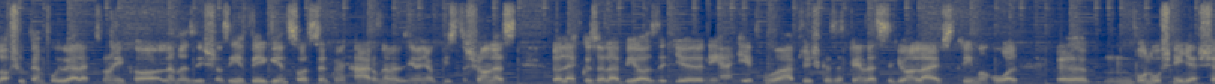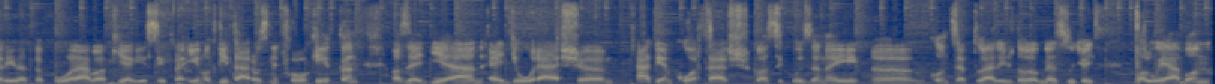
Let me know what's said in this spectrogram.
lassú tempójú elektronika lemez is az év végén, szóval szerintem egy három lemezni anyag biztosan lesz, de a legközelebbi az egy néhány hét múlva április közepén lesz egy olyan livestream, ahol vonós négyessel, illetve fuolával kiegészítve én ott gitározni fogok éppen, az egy ilyen egyórás, hát ilyen kortárs, klasszikus zenei konceptuális dolog lesz, úgyhogy valójában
